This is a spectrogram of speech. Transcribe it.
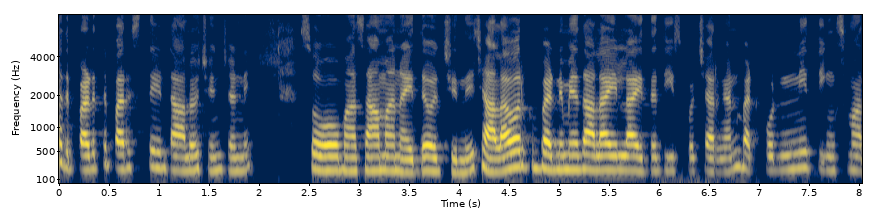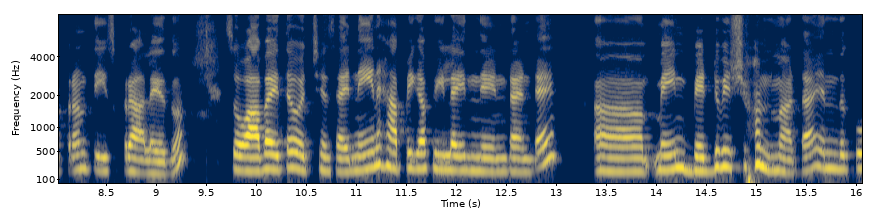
అది పడితే పరిస్థితి ఏంటి ఆలోచించండి. సో, మా సామాన్ అయితే వచ్చింది. చాలా వరకు బండి మీద అలా ఇలా అయితే తీసుకొచ్చారు కానీ గానీ, బట్ కొన్ని థింగ్స్ మాత్రం తీసుకురాలేదు. సో, అవైతే వచ్చేసాయి. నేను హ్యాపీగా ఫీల్ అయింది ఏంటంటే మెయిన్ బెడ్ విషయం అనమాట. ఎందుకు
